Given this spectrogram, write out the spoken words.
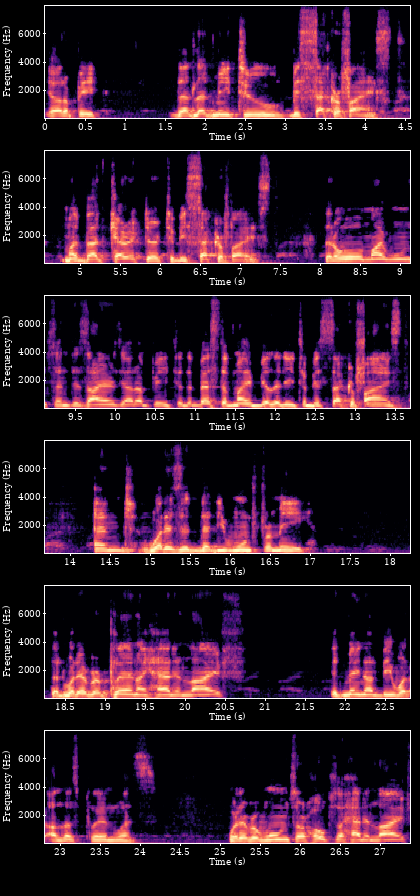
Ya Rabbi that led me to be sacrificed, my bad character to be sacrificed that all my wants and desires Ya Rabbi to the best of my ability to be sacrificed and what is it that you want for me that whatever plan I had in life it may not be what Allah's plan was. Whatever wants or hopes I had in life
